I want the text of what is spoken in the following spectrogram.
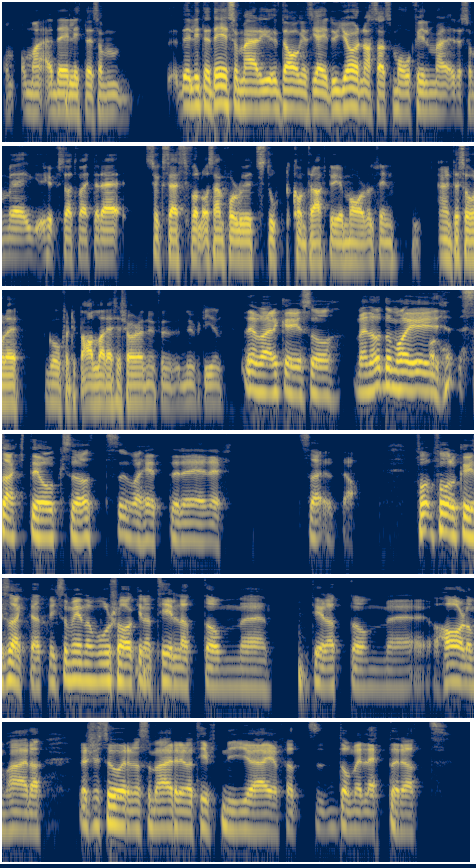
om, om man, det är lite som, det är lite det som är dagens grej. Du gör några små filmer som är hyfsat, vad heter det, successful och sen får du ett stort kontrakt och gör Marvel-film. Är det inte så det går för typ alla regissörer nu för, nu för tiden? Det verkar ju så. Men de, har ju sagt det också att, vad heter det, ja. Fo- Folk har ju sagt att liksom en av orsakerna till att de, eh, till att de eh, har de här regissörerna som är relativt nya är för att de är lättare att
